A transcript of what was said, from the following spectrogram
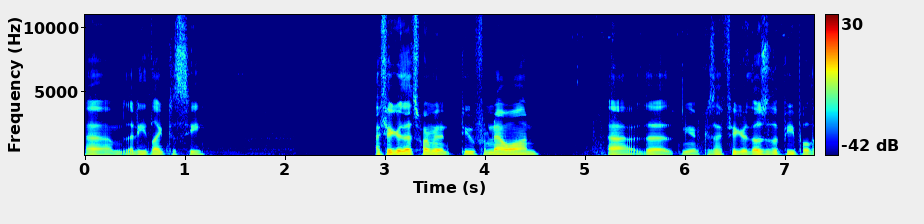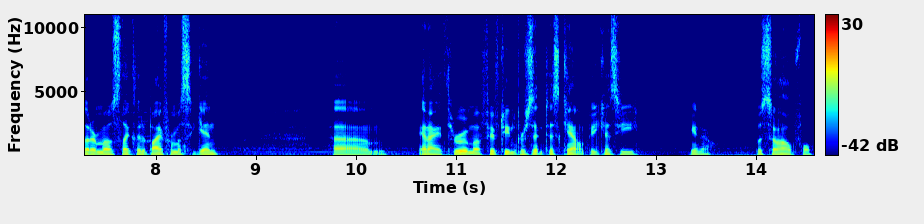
um, that he'd like to see. I figure that's what I'm gonna do from now on. Uh, the you know because I figure those are the people that are most likely to buy from us again. Um, and I threw him a 15% discount because he, you know, was so helpful.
